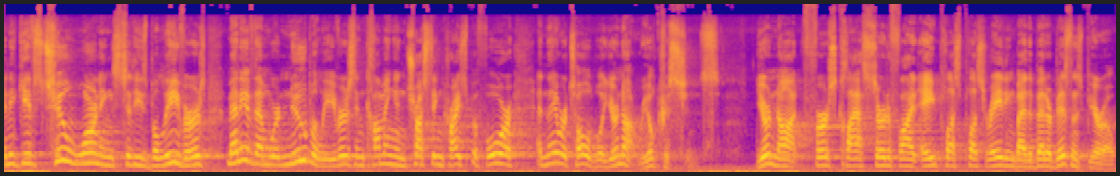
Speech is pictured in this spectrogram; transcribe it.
And he gives two warnings to these believers. Many of them were new believers in coming and trusting Christ before, and they were told, Well, you're not real Christians. You're not first class certified A rating by the Better Business Bureau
